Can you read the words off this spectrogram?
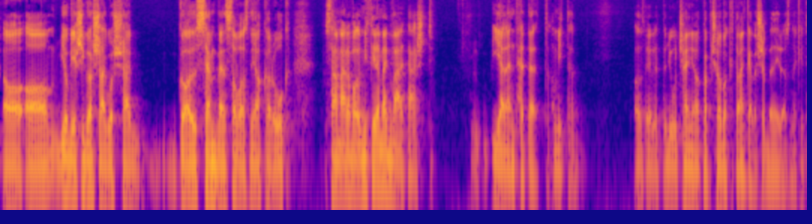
a, a, jog és igazságossággal szemben szavazni akarók számára valamiféle megváltást jelenthetett, amit azért a gyógycsányjal kapcsolatban talán kevesebben éreznek itt.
